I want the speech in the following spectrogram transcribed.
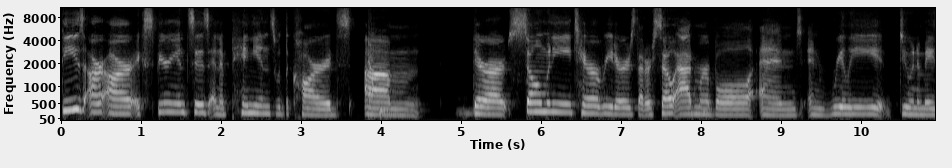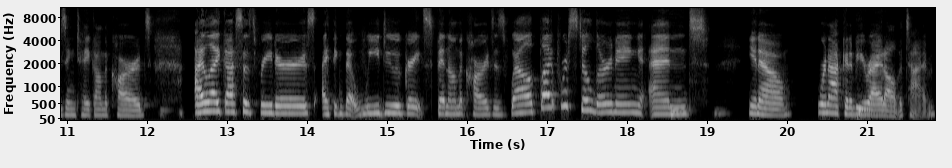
These are our experiences and opinions with the cards. Yeah. There are so many tarot readers that are so admirable and and really do an amazing take on the cards. I like us as readers. I think that we do a great spin on the cards as well, but we're still learning and you know, we're not going to be right all the time.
